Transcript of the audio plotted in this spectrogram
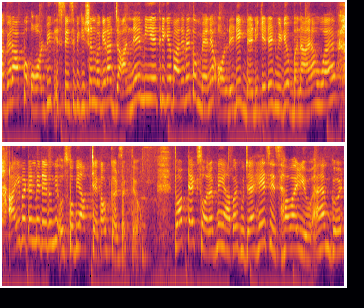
अगर आपको और भी स्पेसिफिकेशन वगैरह जानने हैं मी ए थ्री के बारे में तो मैंने ऑलरेडी एक डेडिकेटेड वीडियो बनाया हुआ है। आई बटन में दे दूँगी, उसको भी आप चेकआउट कर सकते हो। तो अब टेक सौरभ ने यहाँ पर पूछा है sis how are you I am good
